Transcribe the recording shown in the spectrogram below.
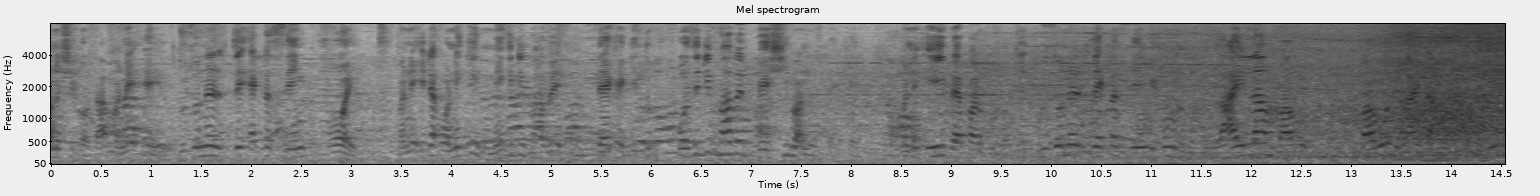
মানসিকতা মানে দুজনের যে একটা সিঙ্ক হয় মানে এটা অনেকেই নেগেটিভভাবে দেখে, কিন্তু পজিটিভভাবে বেশি মানুষ দেখে। মানে এই ব্যাপারগুলো, যে দুজনের যে একটা সিঙ্ক এবং লাইলা মামুন মামুন লাইলা, এই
